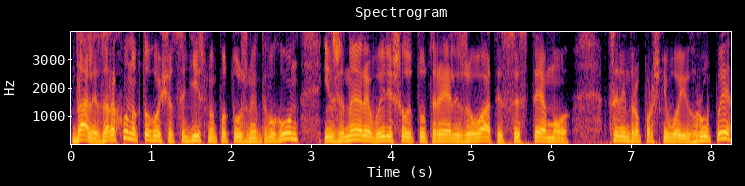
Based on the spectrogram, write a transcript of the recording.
Далі, за рахунок того, що це дійсно потужний двигун, інженери вирішили тут реалізувати систему циліндропоршньової групи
